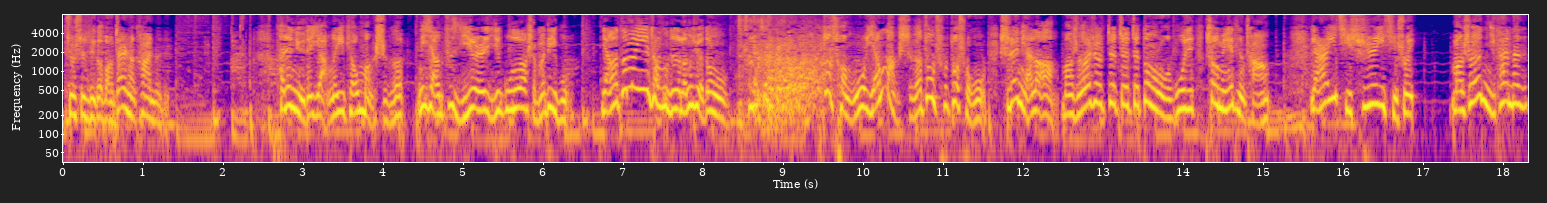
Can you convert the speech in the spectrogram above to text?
就是这个网站上看着的。她这女的养了一条蟒蛇，你想自己一个人已经孤独到什么地步？养了这么一种这个冷血动物，做宠物养蟒蛇做做宠物十来年了啊！蟒蛇这这这这动物我估计寿命也挺长，俩人一起吃一起睡。蟒蛇，你看它，因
